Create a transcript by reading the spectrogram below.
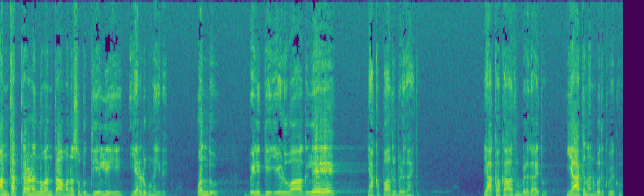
ಅಂತಃಕರಣನ್ನುವಂಥ ಮನಸ್ಸು ಬುದ್ಧಿಯಲ್ಲಿ ಎರಡು ಗುಣ ಇದೆ. ಒಂದು, ಬೆಳಿಗ್ಗೆ ಏಳುವಾಗಲೇ ಯಾಕಪ್ಪ ಆದರೂ ಬೆಳಗಾಯಿತು. ಯಾಕಕ್ಕಾದರೂ ಬೆಳಗಾಯಿತು. ಯಾಕೆ ನಾನು ಬದುಕಬೇಕು?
